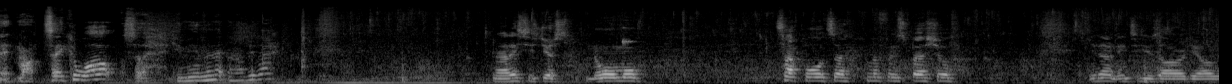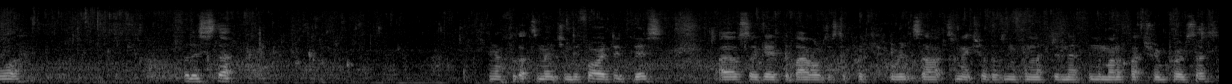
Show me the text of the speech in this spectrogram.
It might take a while, so give me a minute and I'll be back. Now this is just normal tap water, nothing special. You don't need to use RODI water for this step. And I forgot to mention before I did this, I also gave the barrel just a quick rinse out to make sure there was nothing left in there from the manufacturing process.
